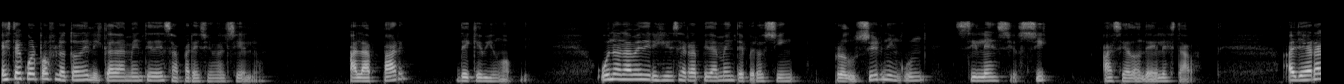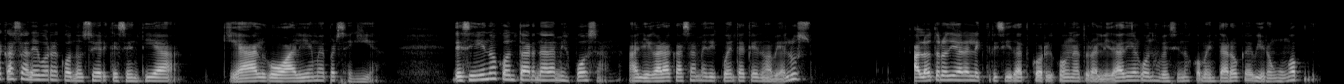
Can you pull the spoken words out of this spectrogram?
Este cuerpo flotó delicadamente y desapareció en el cielo, a la par de que vi un ovni. Una nave dirigirse rápidamente, pero sin producir ningún silencio, sí, hacia donde él estaba. Al llegar a casa debo reconocer que sentía que algo o alguien me perseguía. Decidí no contar nada a mi esposa. Al llegar a casa me di cuenta que no había luz. Al otro día la electricidad corrió con naturalidad y algunos vecinos comentaron que vieron un ovni.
